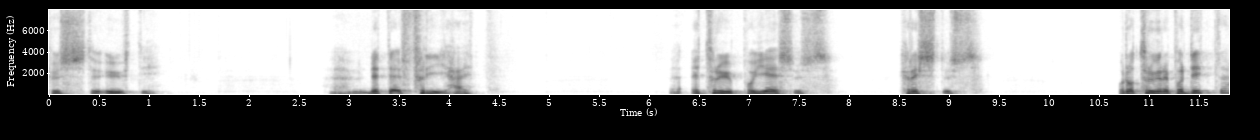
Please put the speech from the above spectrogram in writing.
puste ut i. Dette er frihet. Jeg tror på Jesus, Kristus, og da tror jeg på dette.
